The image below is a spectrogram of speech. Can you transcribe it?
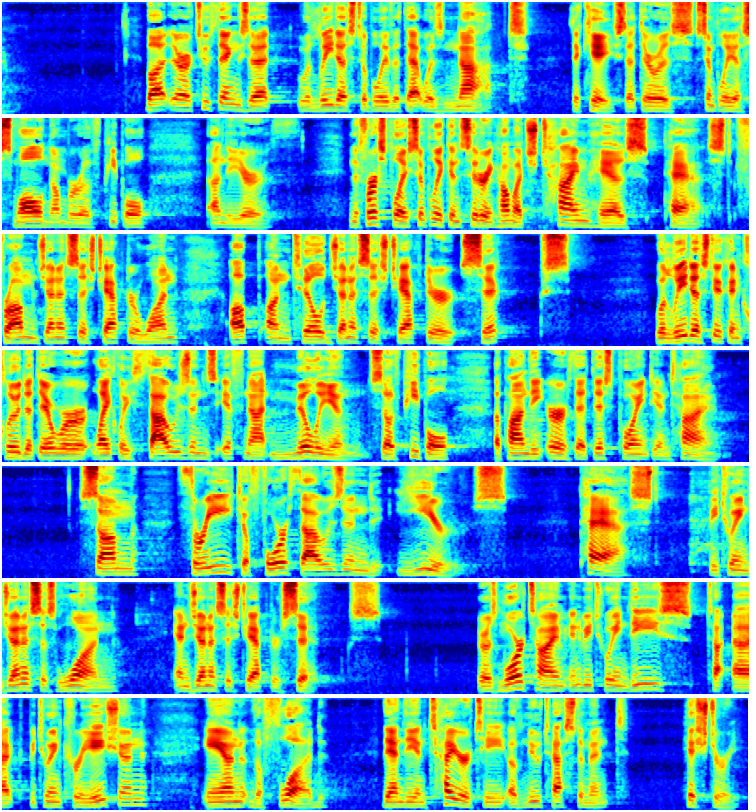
But there are two things that would lead us to believe that that was not the case, that there was simply a small number of people on the earth. In the first place, simply considering how much time has passed from Genesis chapter 1 up until Genesis chapter 6 would lead us to conclude that there were likely thousands, if not millions, of people upon the earth at this point in time. Some three to four thousand years passed between Genesis 1 and Genesis chapter 6. There is more time in between these, uh, between creation and the flood than the entirety of New Testament history.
